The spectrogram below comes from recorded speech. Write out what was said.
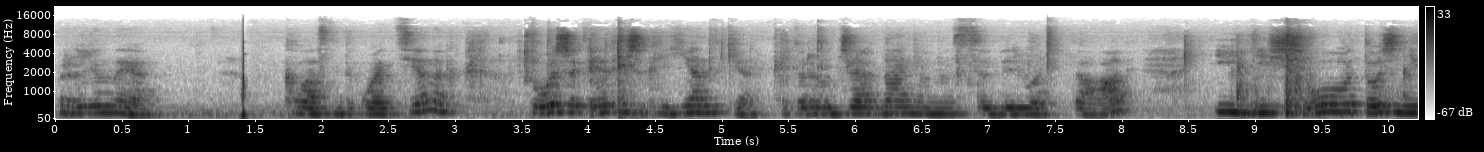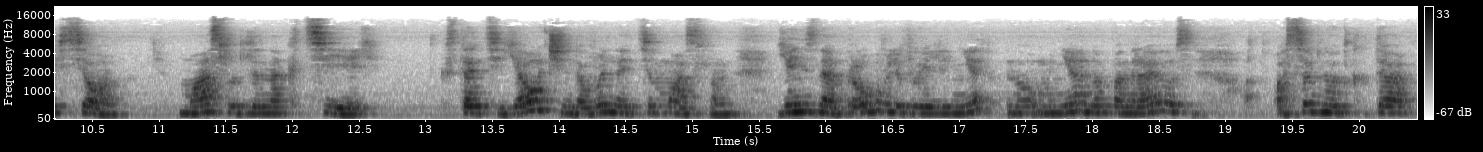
Пролине. Классный такой оттенок. Тоже этой же клиентки, которая вот Джордани у нас все берет. Так. И еще тоже не все. Масло для ногтей. Кстати, я очень довольна этим маслом. Я не знаю, пробовали вы или нет, но мне оно понравилось. Особенно вот когда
